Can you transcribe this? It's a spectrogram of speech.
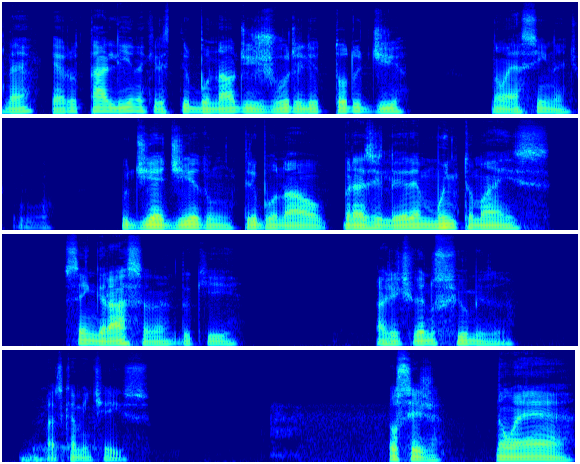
né? Quero estar ali naquele tribunal de júri ali todo dia. Não é assim, né? Tipo, o dia a dia de um tribunal brasileiro é muito mais sem graça, né? Do que a gente vê nos filmes, né? Basicamente é isso. Ou seja, não é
